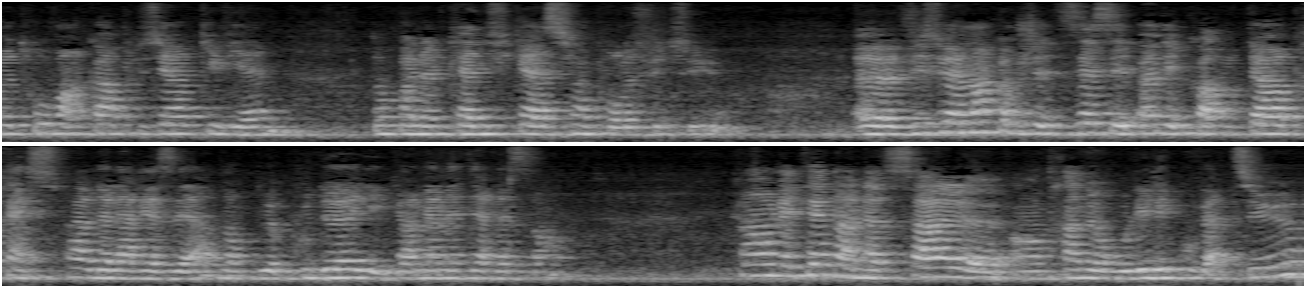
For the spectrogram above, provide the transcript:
retrouve encore plusieurs qui viennent. Donc, on a une planification pour le futur. Euh, visuellement, comme je disais, c'est un des corridors principaux de la réserve, donc le coup d'œil est quand même intéressant. Quand on était dans notre salle euh, en train de rouler les couvertures,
